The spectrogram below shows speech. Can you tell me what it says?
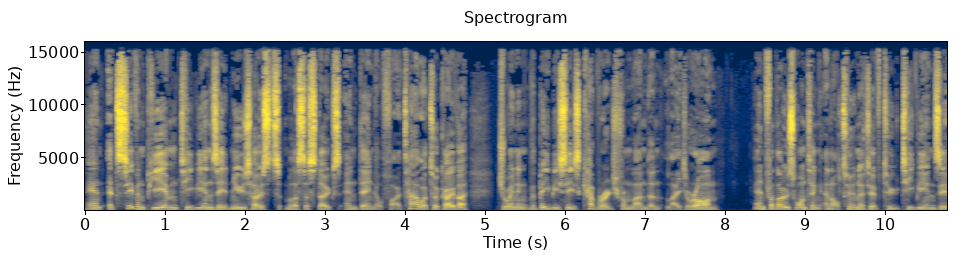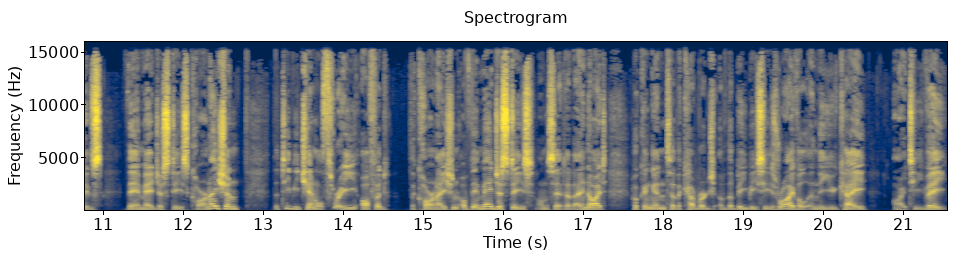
And at 7pm, TVNZ news hosts Melissa Stokes and Daniel Faitaua took over, joining the BBC's coverage from London later on. And for those wanting an alternative to TVNZ's Their Majesty's Coronation, the TV Channel 3 offered the coronation of Their Majesties on Saturday night, hooking into the coverage of the BBC's rival in the UK, ITV.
